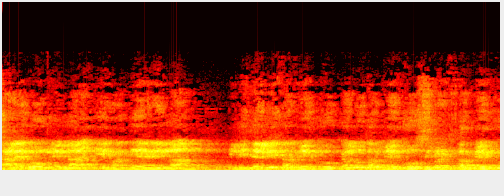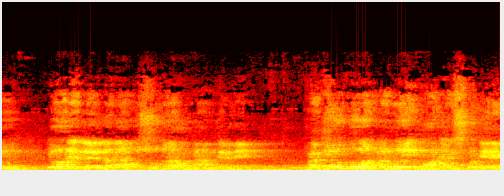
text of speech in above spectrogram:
ಶಾಲೆಗೆ ಹೋಗಲಿಲ್ಲ ಏನು ಅಧ್ಯಯನ ಇಲ್ಲ. ಇಲ್ಲಿ ಜಲ್ಲಿ ತರಬೇಕು, ಕಲ್ಲು ತರಬೇಕು, ಸಿಮೆಂಟ್ ತರಬೇಕು ಇವರೆಲ್ಲ ನಾವು ಶೂದ್ರವರ್ಣ ಅಂತ ಹೇಳಿದೆ ಪ್ರತಿಯೊಂದು ವರ್ಗಗಳು ಇಂಪಾರ್ಟೆನ್ಸ್ ಕೊಟ್ಟಿದೆ.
